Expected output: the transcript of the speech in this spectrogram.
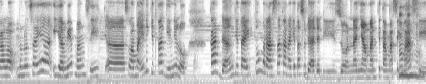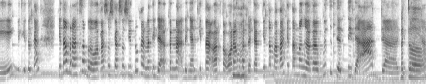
kalau menurut saya iya memang sih uh, selama ini kita gini loh kadang kita itu merasa karena kita sudah ada di zona nyaman kita masing-masing, mm-hmm. begitu kan? Kita merasa bahwa kasus-kasus itu karena tidak kena dengan kita atau orang mm-hmm. terdekat kita, maka kita menganggap itu tidak ada, gitu Betul. gitu ya.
